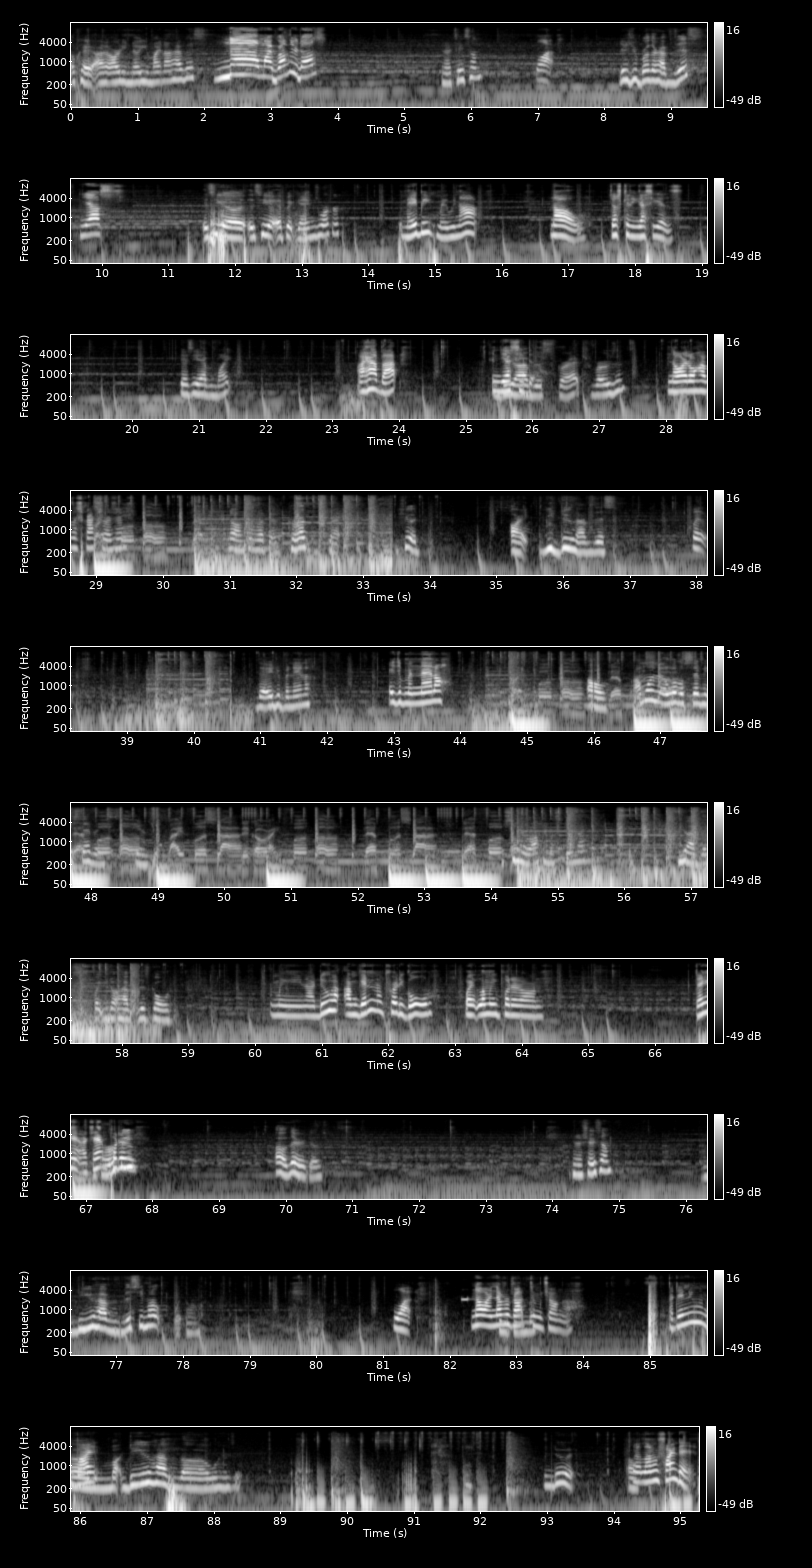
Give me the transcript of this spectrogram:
Okay, I already know you might not have this. No, my brother does. Can I you something? What? Does your brother have this? Yes. Is he a is he a Epic Games worker? Maybe, maybe not. No. Just kidding. Yes, he is. Does he have a mic? I have that. And Do yes, you he have does. the scratch version? No, I don't have the scratch version. No, I'm talking about the corrupted scratch. You should. Alright, you do have this. Wait, The Age of Banana. is it banana? Oh, I'm on a level 77. Right foot slide, they go right foot up, left foot slide, left foot. You see me rocking this skin now? You have this, but you don't have this gold. I mean, I do. I'm getting a pretty gold. Wait, let me put it on. Dang it, I can't put it. Oh, there it goes. Can I show you some? Do you have this emote? Wait, hold on. What? No, I never got Chimichanga. Chimichanga. I didn't even Uh, buy. mu- do you have the, where is it? Do it. oh. Wait, let me find it.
